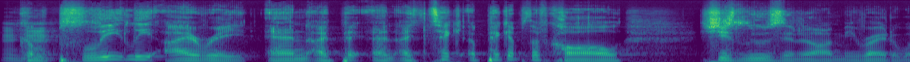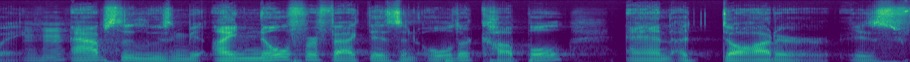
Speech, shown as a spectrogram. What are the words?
mm-hmm. completely irate, and I pick, and I take I pick up the call. She's losing it on me right away, mm-hmm. absolutely losing me. I know for a fact there's an older couple and a daughter is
